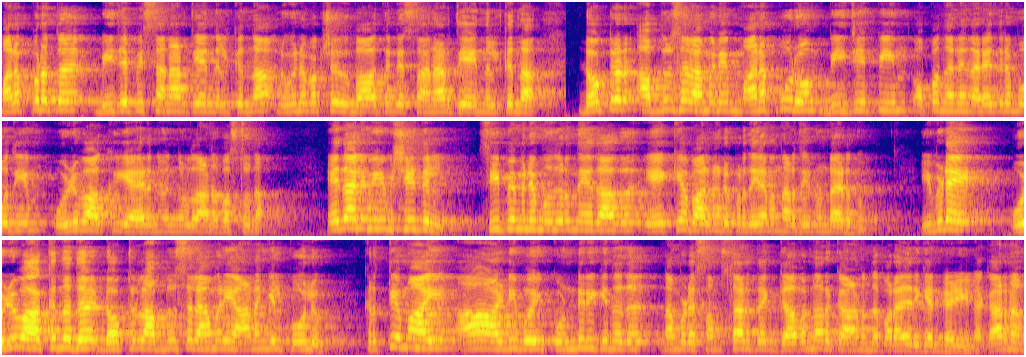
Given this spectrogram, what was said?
മലപ്പുറത്ത് ബി ജെ പി സ്ഥാനാർത്ഥിയായി നിൽക്കുന്ന ന്യൂനപക്ഷ വിഭാഗത്തിന്റെ സ്ഥാനാർത്ഥിയായി നിൽക്കുന്ന ഡോക്ടർ അബ്ദുൾ സലാമിനെ മനഃപൂർവം ബി ജെ പിയും ഒപ്പം തന്നെ നരേന്ദ്രമോദിയും ഒഴിവാക്കുകയായിരുന്നു എന്നുള്ളതാണ് വസ്തുത. ഏതായാലും ഈ വിഷയത്തിൽ സി പി എമ്മിന്റെ മുതിർന്ന നേതാവ് എ കെ ബാലൻ ഒരു പ്രതികരണം നടത്തിയിട്ടുണ്ടായിരുന്നു. ഇവിടെ ഒഴിവാക്കുന്നത് ഡോക്ടർ അബ്ദുൾ സലാമിനെ ആണെങ്കിൽ പോലും കൃത്യമായി ആ അടി പോയി കൊണ്ടിരിക്കുന്നത് നമ്മുടെ സംസ്ഥാനത്തെ ഗവർണർക്കാണെന്ന് പറയാതിരിക്കാൻ കഴിയില്ല. കാരണം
